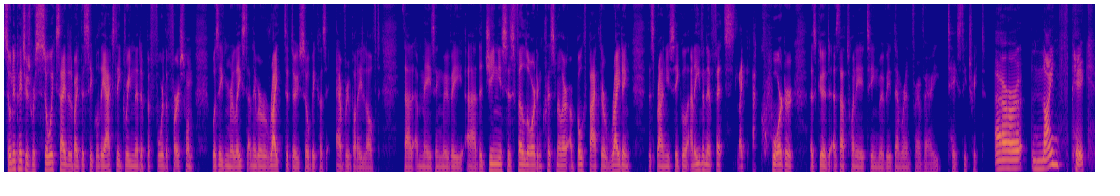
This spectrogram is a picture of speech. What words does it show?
Sony Pictures were so excited about the sequel, they actually greenlit it before the first one was even released, and they were right to do so because everybody loved that amazing movie. Uh, the geniuses, Phil Lord and Chris Miller, are both back there writing this brand new sequel. And even if it's like a quarter as good as that 2018 movie, then we're in for a very tasty treat. Our ninth pick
